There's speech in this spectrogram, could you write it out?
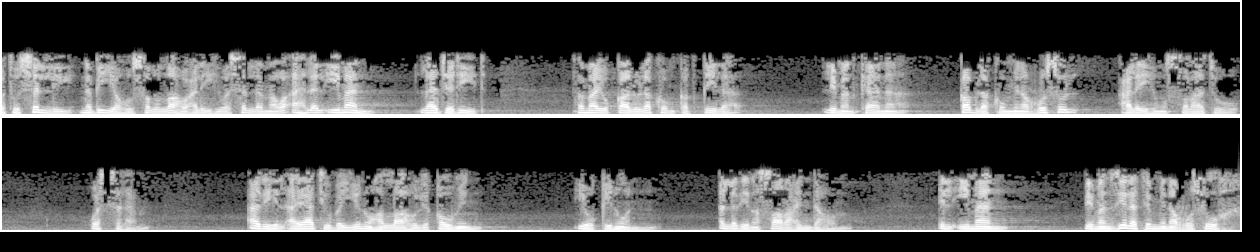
وتسلي نبيه صلى الله عليه وسلم وأهل الإيمان لا جديد. فما يقال لكم قد قيل لمن كان قبلكم من الرسل عليهم الصلاة والسلام. هذه الآيات يبينها الله لقوم يوقنون الذين صار عندهم الإيمان بمنزلة من الرسوخ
